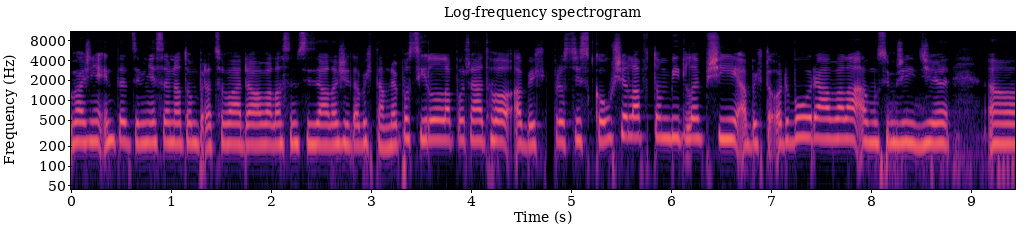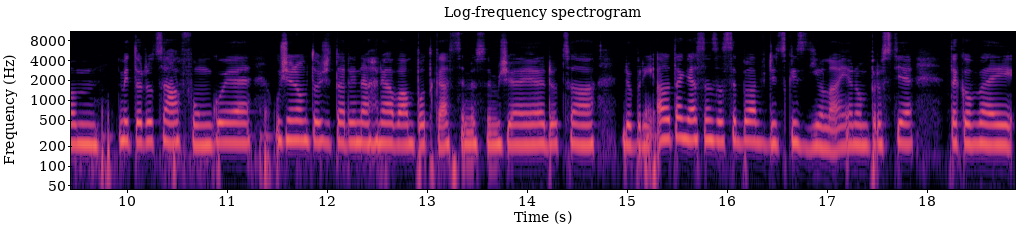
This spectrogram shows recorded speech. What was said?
Vážně intenzivně jsem na tom pracovala, dávala jsem si záležit, abych tam neposílala pořád ho, abych prostě zkoušela v tom být lepší, abych to odbourávala a musím říct, že um, mi to docela funguje. Už jenom to, že tady nahrávám podcast, si myslím, že je docela dobrý. Ale tak já jsem zase byla vždycky sdílna, jenom prostě takovej,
